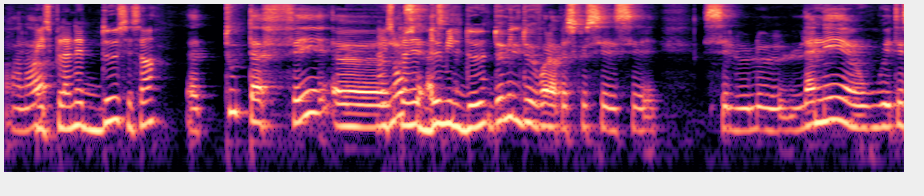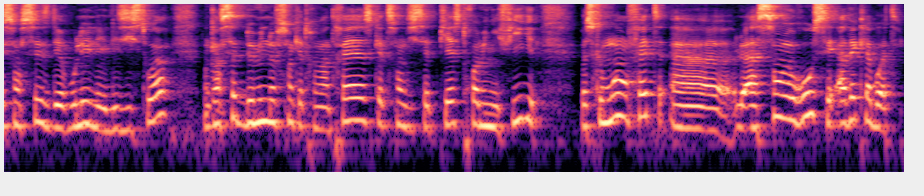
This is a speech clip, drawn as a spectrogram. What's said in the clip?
Voilà. Ice Planet 2, c'est ça? Euh, tout à fait. Euh, Ice non, Planet c'est Ice- 2002. 2002, voilà, parce que c'est c'est c'est le- le- l'année où étaient censées se dérouler les, les histoires. Donc un set de 1993, 417 pièces, 3 minifigs. Parce que moi, en fait, euh, à 100 euros, c'est avec la boîte.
